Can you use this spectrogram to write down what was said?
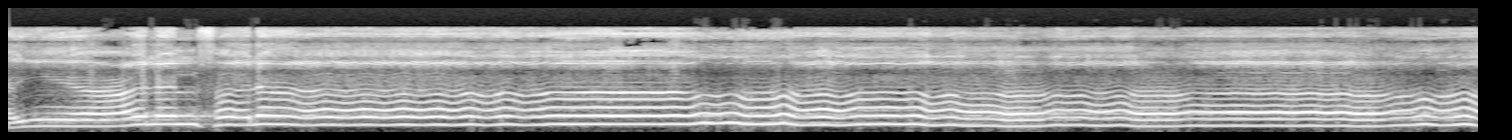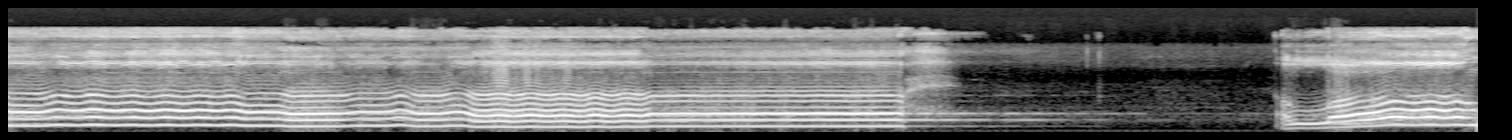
حي على الفلاح. الله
